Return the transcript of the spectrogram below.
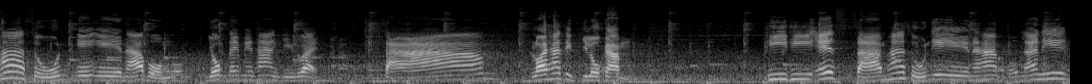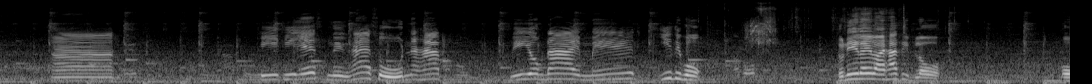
350 AA นะครับผม ยกได้เมตรห้าจริงด้วย 350 กิโลกรัม TTS 350 AA นะครับและอันนี้อ่า TTS 150 นะครับ นี่ยกได้เมตร26ครับผมตัวนี้เลย150 โล โอ้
